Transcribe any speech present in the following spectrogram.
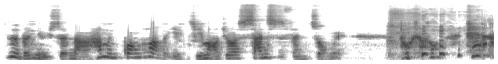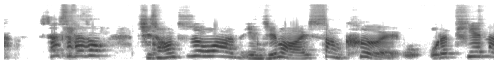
日本女生啊，她们光画个眼睫毛就要三十分钟，哎，我想说，天哪，三十分钟，起床之后画眼睫毛来上课，哎，我我的天哪，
